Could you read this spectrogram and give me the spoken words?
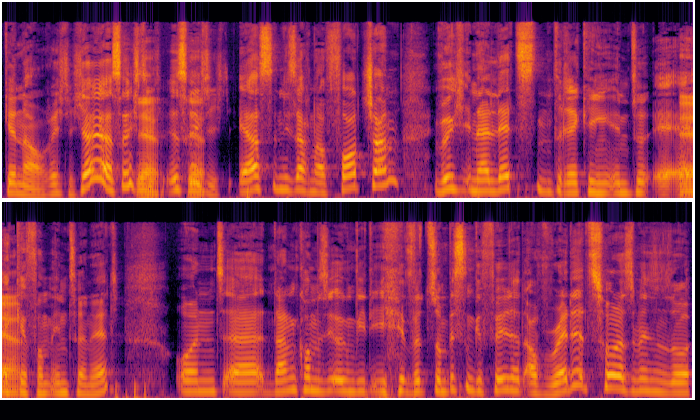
Genau, richtig. Ja, ja, ist richtig. Ja, ist ja. richtig. Erst sind die Sachen auf 4chan, wirklich in der letzten dreckigen Inter äh, Ja. Ecke vom Internet. Und äh, dann kommen sie irgendwie, die wird so ein bisschen gefiltert auf Reddit, so, das ist ein bisschen so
